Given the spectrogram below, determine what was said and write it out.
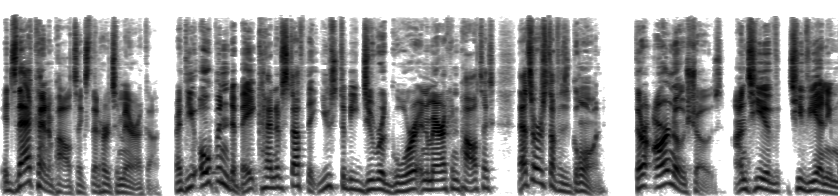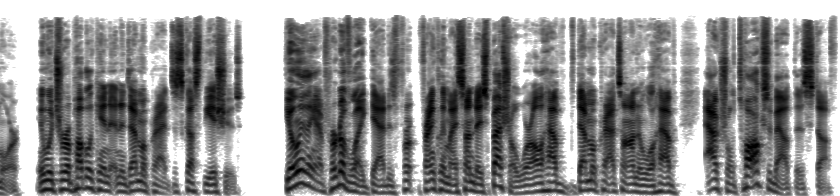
It's that kind of politics that hurts America, right? The open debate kind of stuff that used to be de rigueur in American politics, that sort of stuff is gone. There are no shows on TV anymore in which a Republican and a Democrat discuss the issues. The only thing I've heard of like that is, fr- frankly, my Sunday special, where I'll have Democrats on and we'll have actual talks about this stuff.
